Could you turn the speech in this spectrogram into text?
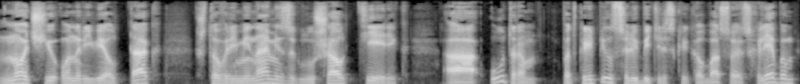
Ночью он ревел так, что временами заглушал терек, а утром подкрепился любительской колбасой с хлебом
